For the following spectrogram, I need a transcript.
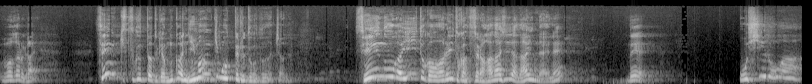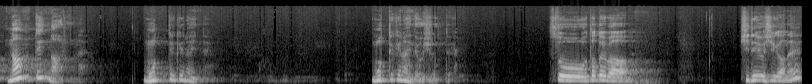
う わかるかい？1000機作った時は向こうは2万機持ってるってことになっちゃうんだよ。性能がいいとか悪いとかって言ったら話じゃないんだよね。でお城は難点があるんだよ。持っていけないんだよ。持っていけないんだよお城って。そう例えば秀吉がね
